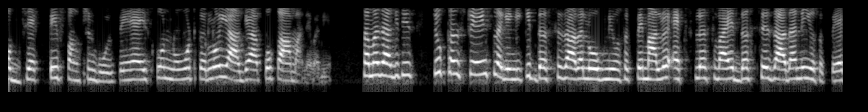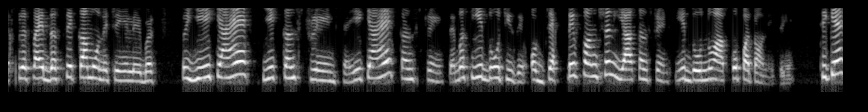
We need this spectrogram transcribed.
ऑब्जेक्टिव फ़ंक्शन बोलते हैं, इसको नोट कर लो, ये आगे आपको काम आने वाली है। समझ आ गई चीज़? जो कंस्ट्रेंट्स लगेंगे कि 10 से ज़्यादा लोग नहीं हो सकते, मान लो x प्लस वाई दस से ज़्यादा नहीं हो सकते, x प्लस वाई दस से कम होने चाहिए लेबर्स तो ये क्या है? ये कंस्ट्रेंट्स है। ये क्या है? कंस्ट्रेंट्स है। बस ये दो चीज़ें ऑब्जेक्टिव फ़ंक्शन या कंस्ट्रेंट्स ये दोनों आपको पता होने चाहिए। ठीक है?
